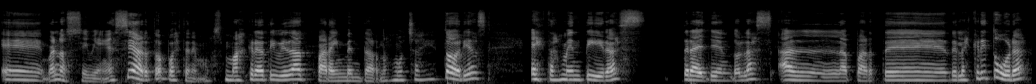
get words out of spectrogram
eh, bueno, si bien es cierto, pues tenemos más creatividad para inventarnos muchas historias. Estas mentiras, trayéndolas a la parte de la escritura,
